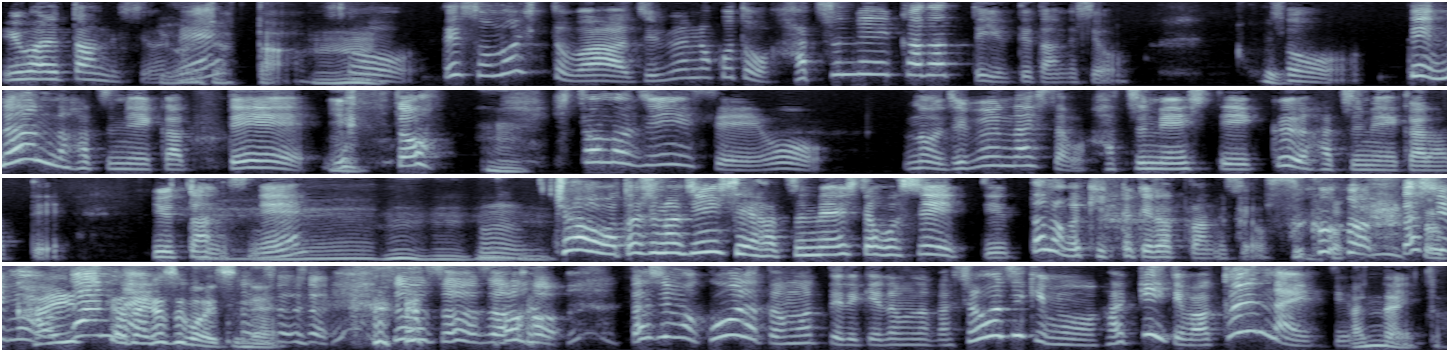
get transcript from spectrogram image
言われたんですよね言われちゃ。った、うんそう。で、その人は自分のことを発明家だって言ってたんですよ。そう。で、何の発明家って言うと、うん人の人生を、の自分らしさを発明していく発明家だって言ったんですね。じゃあ私の人生発明してほしいって言ったのがきっかけだったんですよ。すごい 私も返し方がすごいですね。そうそうそう。私もこうだと思ってるけども、なんか正直もうはっきり言ってわかんないって言って。あんないと。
